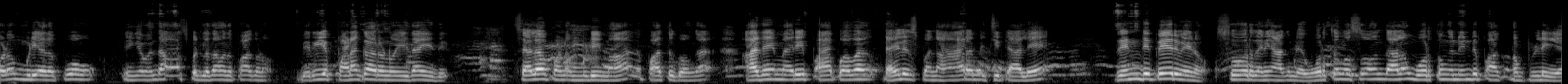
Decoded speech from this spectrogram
உடம்பு முடியாத போகும். நீங்கள் வந்து ஹாஸ்பிட்டலில் தான் வந்து பார்க்கணும். பெரிய பணக்கார நோய் தான் இது. செலவு பண்ண முடியுமா? அதை பார்த்துக்கோங்க. அதே மாதிரி பாப்பாவை டைலஸ் பண்ண ஆரம்பிச்சிட்டாலே ரெண்டு பேர் வேணும். சோறு தனியாக ஆக முடியாது. ஒருத்தவங்க சோர்ந்தாலும் ஒருத்தவங்க நின்று பார்க்கணும் பிள்ளைய.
